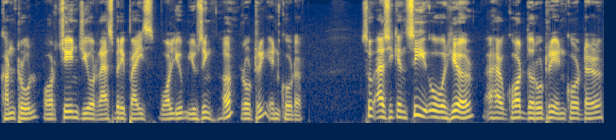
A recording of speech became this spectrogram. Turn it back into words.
control or change your Raspberry Pi's volume using a rotary encoder. So as you can see over here I have got the rotary encoder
